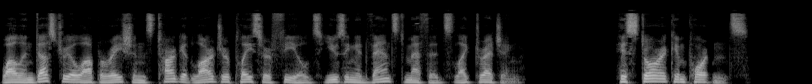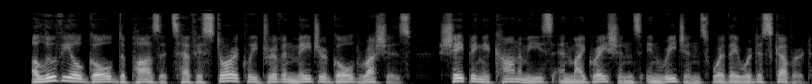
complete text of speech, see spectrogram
while industrial operations target larger placer fields using advanced methods like dredging. Historic importance Alluvial gold deposits have historically driven major gold rushes, shaping economies and migrations in regions where they were discovered.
